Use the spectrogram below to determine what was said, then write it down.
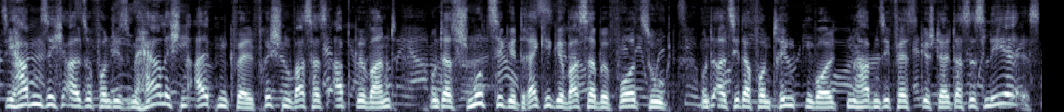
Sie haben sich also von diesem herrlichen Alpenquell frischen Wassers abgewandt und das schmutzige, dreckige Wasser bevorzugt, und als sie davon trinken wollten, haben sie festgestellt, dass es leer ist.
